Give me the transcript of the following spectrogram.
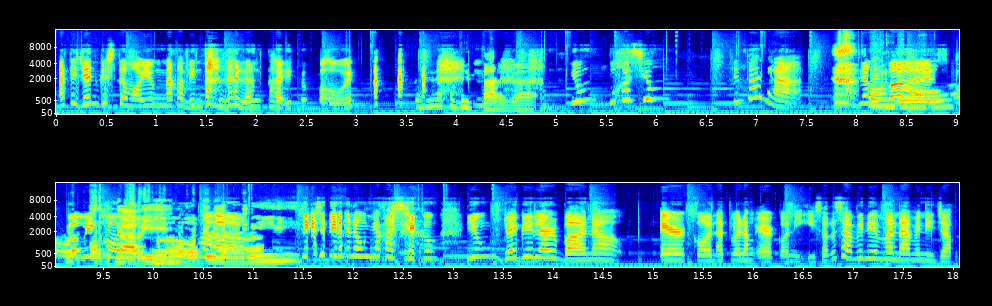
Ate Jen, gusto mo yung nakabintana lang tayo pa uwi? Hindi na kabintana. Yung bukas yung bintana ng Oh, bus. no. Going Ordinary. home. Oo, ordinary. ordinary. Hindi kasi tinanong niya kasi kung yung regular ba na aircon at walang aircon ni isa. Tapos sabi naman namin ni Jack,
